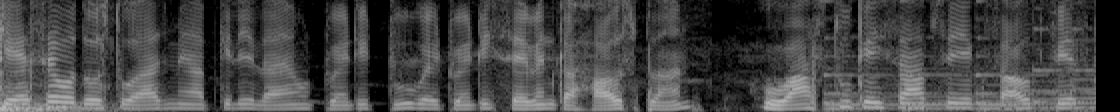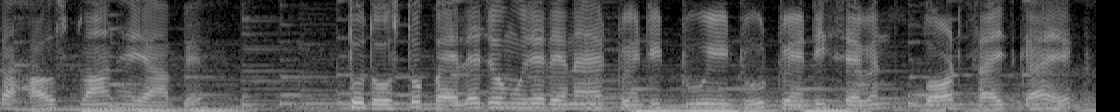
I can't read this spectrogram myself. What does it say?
कैसे हो दोस्तों? आज मैं आपके लिए लाया हूँ 22 टू बाई 27 का हाउस प्लान वास्तु के हिसाब से एक साउथ फेस का हाउस प्लान है यहाँ पे। तो दोस्तों, पहले जो मुझे लेना है 22 two into twenty plot size का एक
